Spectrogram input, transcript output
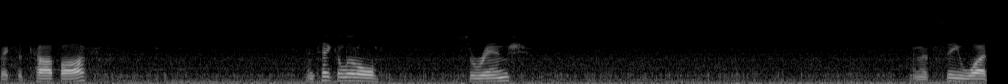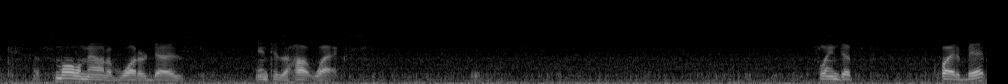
Take the top off and take a little syringe and let's see what a small amount of water does into the hot wax. Flamed up quite a bit.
